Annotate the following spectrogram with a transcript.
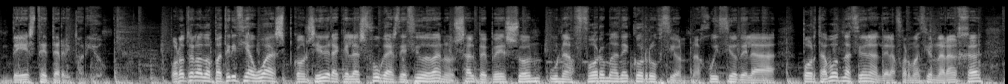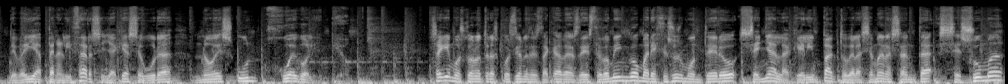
de este territorio. Por otro lado, Patricia Wasp considera que las fugas de ciudadanos al PP son una forma de corrupción. A juicio de la portavoz nacional de la formación naranja, debería penalizarse ya que asegura no es un juego limpio. Seguimos con otras cuestiones destacadas de este domingo. María Jesús Montero señala que el impacto de la Semana Santa se suma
